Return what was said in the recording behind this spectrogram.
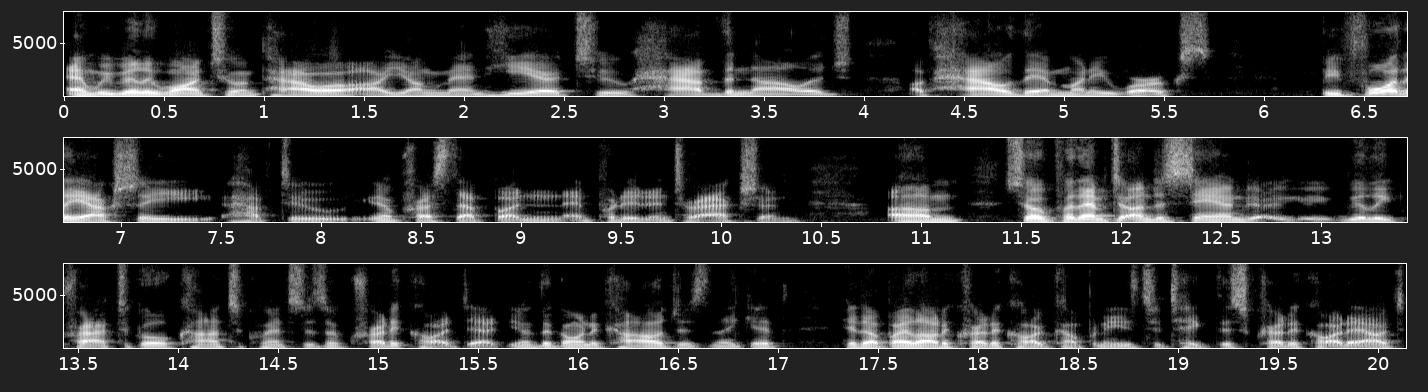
And we really want to empower our young men here to have the knowledge of how their money works before they actually have to, you know, press that button and put it into action. Um, so for them to understand uh, really practical consequences of credit card debt, you know, they're going to colleges and they get hit up by a lot of credit card companies to take this credit card out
